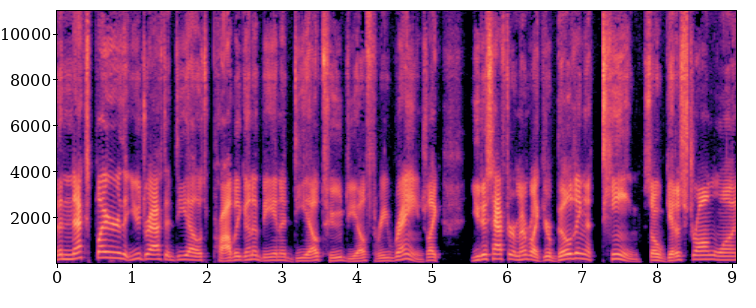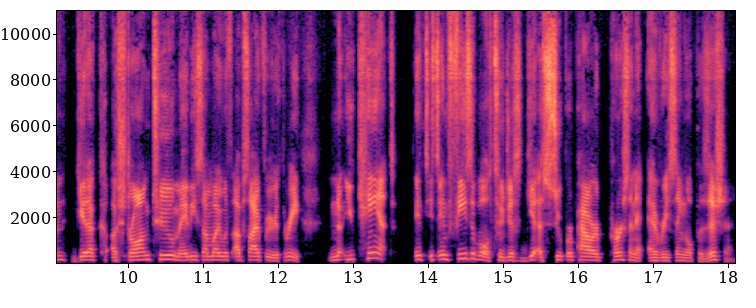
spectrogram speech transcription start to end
The next player that you draft at DL is probably going to be in a DL2, DL3 range. Like you just have to remember, like you're building a team. So get a strong one, get a, a strong two, maybe somebody with upside for your three. No, you can't it's it's infeasible to just get a super powered person at every single position.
